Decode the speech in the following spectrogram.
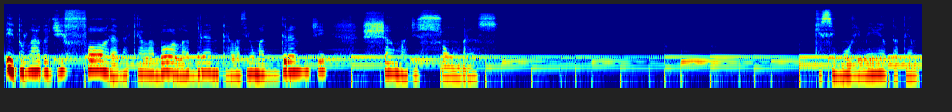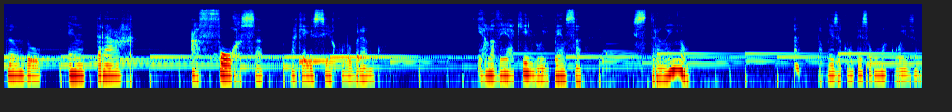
e do lado de fora daquela bola branca ela vê uma grande chama de sombras. Que se movimenta tentando entrar à força naquele círculo branco. E ela vê aquilo e pensa: estranho? Ah, talvez aconteça alguma coisa.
